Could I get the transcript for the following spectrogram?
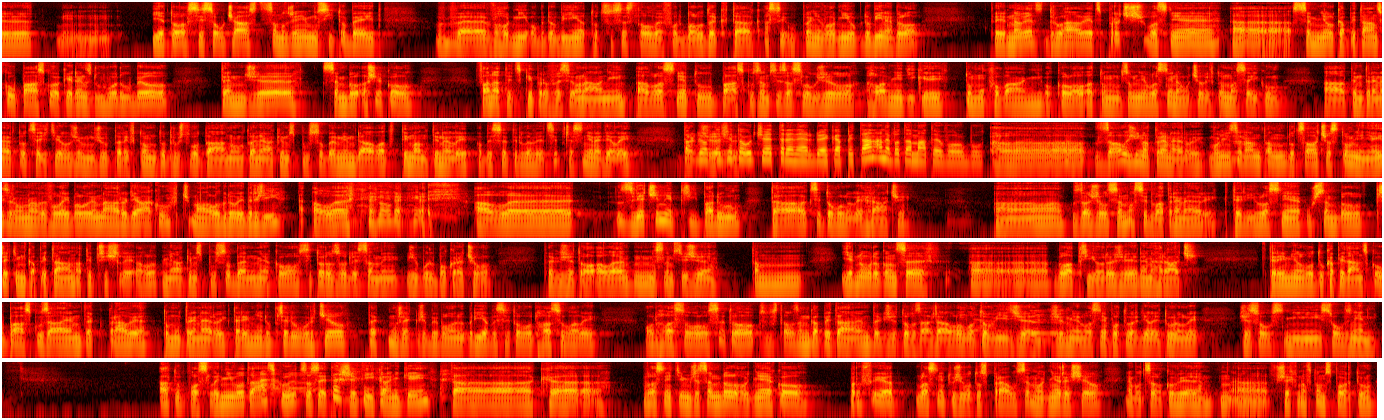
mm, je to asi součást, samozřejmě musí to být ve vhodný období a to, co se stalo ve fotbalu, tak, tak asi úplně vhodný období nebylo. To je jedna věc. Druhá věc, proč vlastně uh, jsem měl kapitánskou pásku, tak jeden z důvodů byl ten, že jsem byl až jako fanaticky profesionální a vlastně tu pásku jsem si zasloužil hlavně díky tomu chování okolo a tomu, co mě vlastně naučili v tom Masejku. A ten trenér to cítil, že můžu tady v tomto družstvo táhnout a nějakým způsobem jim dávat ty mantinely, aby se tyhle věci přesně neděly. Takže, takže to určuje trenér, kdo je kapitán, anebo tam máte volbu? Uh, záleží na trenérovi. Oni se nám tam docela často měnějí, zrovna ve volejbalovém nároďáku, málo kdo vydrží, ale, ale z většiny případů tak si to volili hráči. A zažil jsem asi dva trenéry, který vlastně už jsem byl předtím kapitán a ty přišli a nějakým způsobem jako si to rozhodli sami, že budu pokračovat. Takže to, ale myslím si, že tam Jednou dokonce uh, byla příhoda, že jeden hráč, který měl o tu kapitánskou pásku zájem, tak právě tomu trenérovi, který mě dopředu určil, tak mu řekl, že by bylo dobré, aby si to odhlasovali. Odhlasovalo se to, zůstal jsem kapitánem, takže to vzářálo o to víc, že, že mě vlastně potvrdili tu roli, že jsou s ní souzněný. A tu poslední otázku, Aha. co se týče té kaňky, tak eh, vlastně tím, že jsem byl hodně jako profi a vlastně tu životosprávu jsem hodně řešil, nebo celkově eh, všechno v tom sportu.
